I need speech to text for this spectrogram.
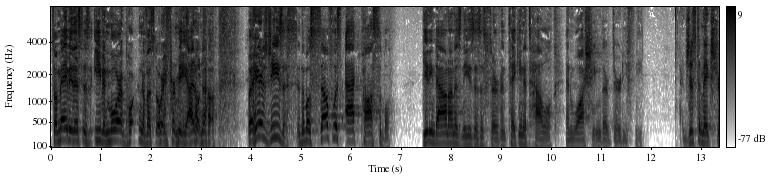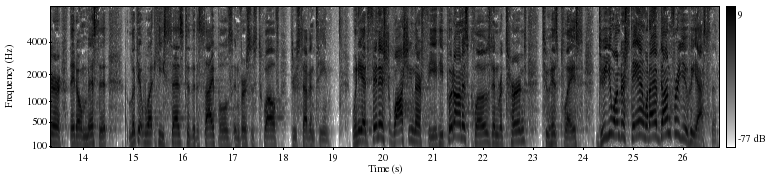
So maybe this is even more important of a story for me. I don't know. But here's Jesus in the most selfless act possible, getting down on his knees as a servant, taking a towel and washing their dirty feet. Just to make sure they don't miss it, look at what he says to the disciples in verses 12 through 17. When he had finished washing their feet, he put on his clothes and returned to his place. Do you understand what I have done for you? He asked them.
